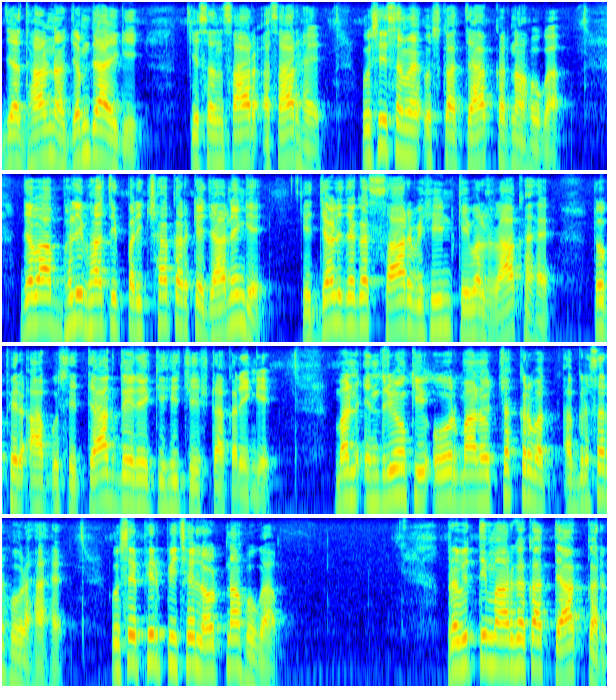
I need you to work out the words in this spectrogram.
यह धारणा जम जाएगी कि संसार असार है, उसी समय उसका त्याग करना होगा। जब आप भली भांति परीक्षा करके जानेंगे कि जड़ जगत सार विहीन केवल राख है तो फिर आप उसे त्याग देने की ही चेष्टा करेंगे। मन इंद्रियों की ओर मानो चक्रवत अग्रसर हो रहा है, उसे फिर पीछे लौटना होगा। प्रवृत्ति मार्ग का त्याग कर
